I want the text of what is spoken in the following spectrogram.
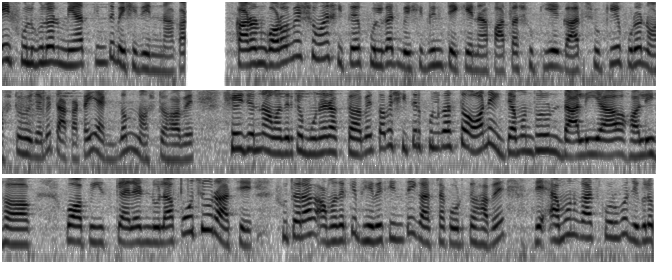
এই ফুলগুলোর মেয়াদ কিন্তু বেশি দিন না। কারণ গরমের সময় শীতের ফুল গাছ বেশি দিন টেকে না, পাতা শুকিয়ে, গাছ শুকিয়ে পুরো নষ্ট হয়ে যাবে, টাকাটাই একদম নষ্ট হবে। সেই জন্য আমাদেরকে মনে রাখতে হবে, তবে শীতের ফুল গাছ তো অনেক, যেমন ধরুন ডালিয়া, হলিহক, পপিস, ক্যালেন্ডুলা প্রচুর আছে। সুতরাং আমাদেরকে ভেবেচিন্তেই গাছটা করতে হবে যে এমন গাছ করব যেগুলো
